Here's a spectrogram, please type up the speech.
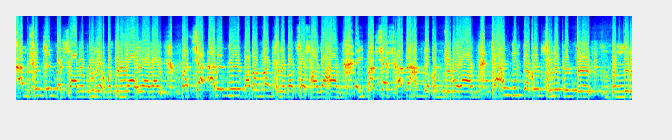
নাম শুনছেন আলমগীর রহমতুল্লাহ আলমগীরের বাবার নাম ছিল শাহজাহান। এই শাহজাহান যুবরাজ, জাহাঙ্গীর তখন ছিল কিন্তু দিল্লির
